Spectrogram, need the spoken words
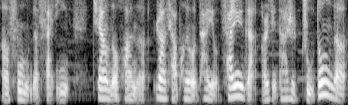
呃父母的反应。这样的话呢，让小朋友他有参与感，而且他是主动的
